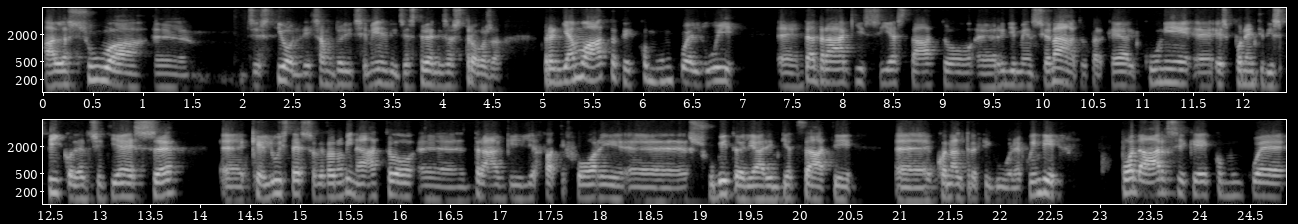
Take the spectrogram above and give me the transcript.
alla sua eh, gestione, diciamo 12 mesi di gestione disastrosa. Prendiamo atto che comunque lui eh, da Draghi sia stato eh, ridimensionato perché alcuni eh, esponenti di spicco del CTS eh, che lui stesso aveva nominato, eh, Draghi li ha fatti fuori eh, subito e li ha rimpiazzati con altre figure. Quindi può darsi che comunque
